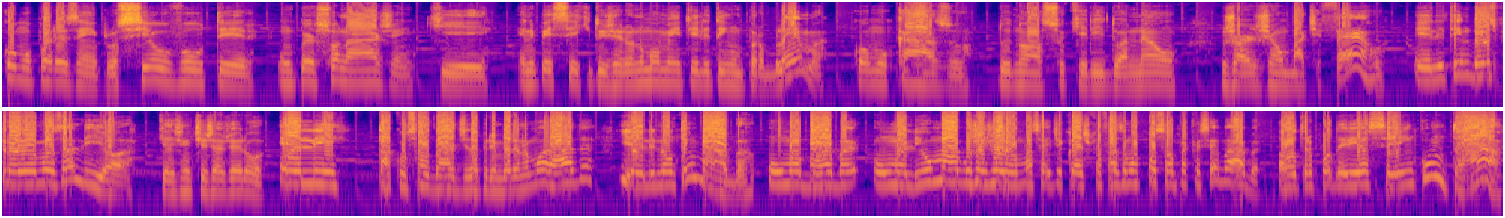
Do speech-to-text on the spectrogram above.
Como, por exemplo, se eu vou ter um personagem que NPC que tu gerou no momento ele tem um problema, como o caso do nosso querido anão Jorjão Bateferro, ele tem dois problemas ali, ó, que a gente já gerou. Ele com saudade da primeira namorada e ele não tem barba. Uma barba, uma ali, o mago já gerou uma side quest pra fazer uma poção para crescer barba. A outra poderia ser encontrar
